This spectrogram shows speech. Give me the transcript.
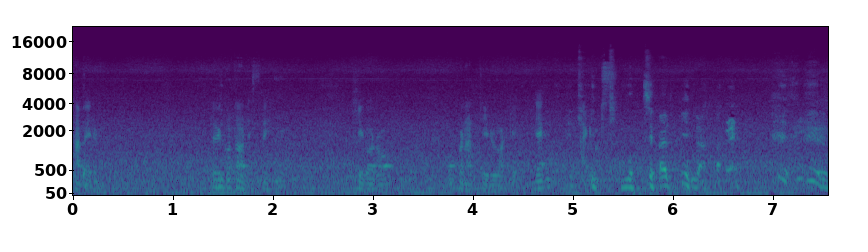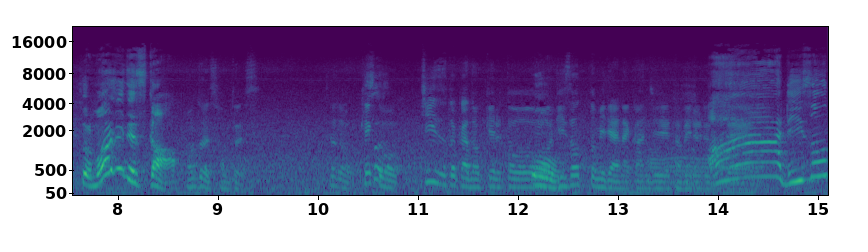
食べる。ということはですね日頃行っているわけであります。気持ち悪いな。それマジですか？本当です本当です。ちょっと結構チーズとか乗っけるとうん。リゾットみたいな感じで食べれるんで。あーリゾッ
